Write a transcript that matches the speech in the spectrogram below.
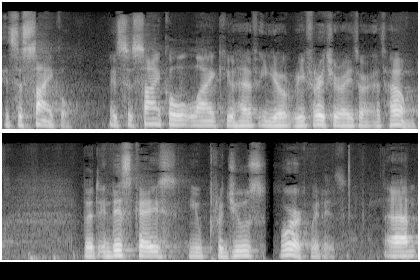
it's a cycle. It's a cycle like you have in your refrigerator at home. But in this case, you produce work with it. Um,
